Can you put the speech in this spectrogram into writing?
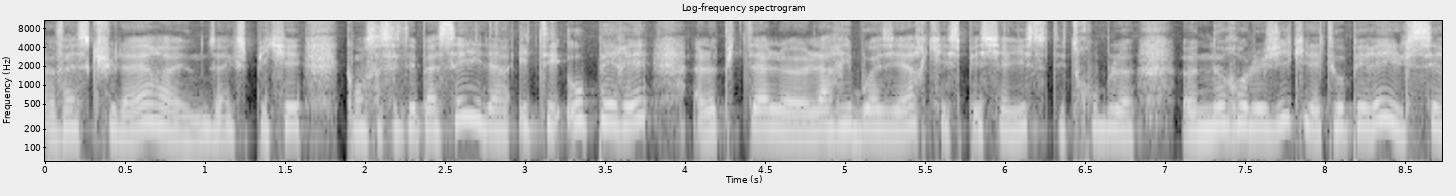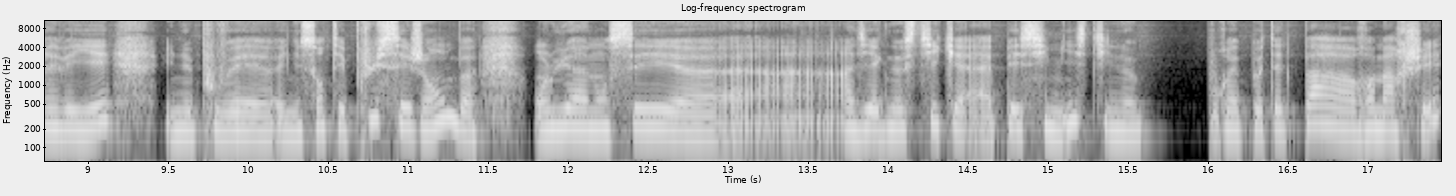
euh, vasculaire. Il nous a expliqué comment ça s'était passé. Il a été opéré à l'hôpital euh, Lariboisière, qui est spécialiste des troubles neurologiques. Il a été opéré, il s'est réveillé. Il ne pouvait, il ne sentait plus ses jambes. On lui a annoncé un diagnostic pessimiste. Il ne pourrait peut-être pas remarcher.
